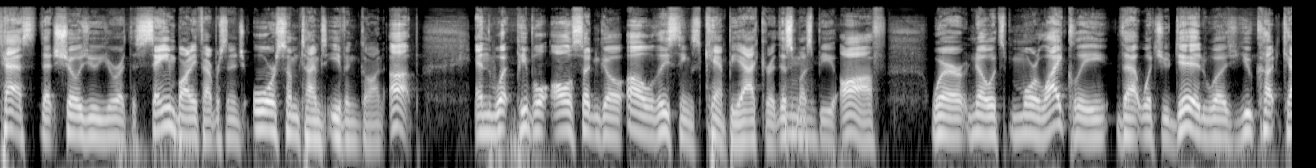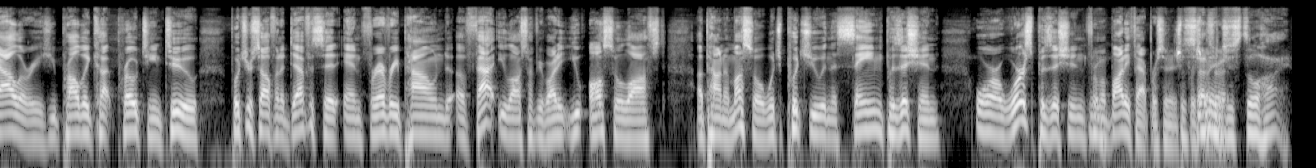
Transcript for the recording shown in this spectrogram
test that shows you you're at the same body fat percentage or sometimes even gone up. And what people all of a sudden go, oh, well, these things can't be accurate. This must mm. be off. Where no, it's more likely that what you did was you cut calories, you probably cut protein too, put yourself in a deficit, and for every pound of fat you lost off your body, you also lost a pound of muscle, which puts you in the same position or a worse position from a mm. body fat percentage perspective. percentage is still high.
